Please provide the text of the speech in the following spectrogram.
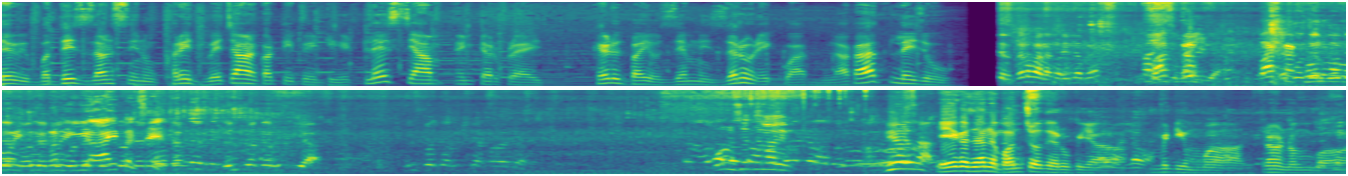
જેવી બધી જ લણસીનું ખરીદ વેચાણ કરતી પેઢી એટલે શ્યામ એન્ટરપ્રાઇઝ. ખેડૂત ભાઈઓ જેમની જરૂર એકવાર મુલાકાત લેજો. એક હજાર ને પંચોતેર રૂપિયા. મીડિયમમાં ત્રણ નંબર.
